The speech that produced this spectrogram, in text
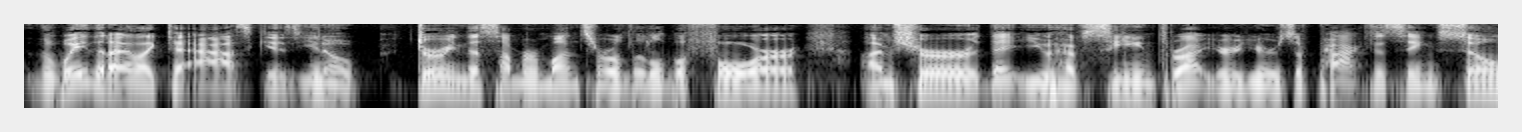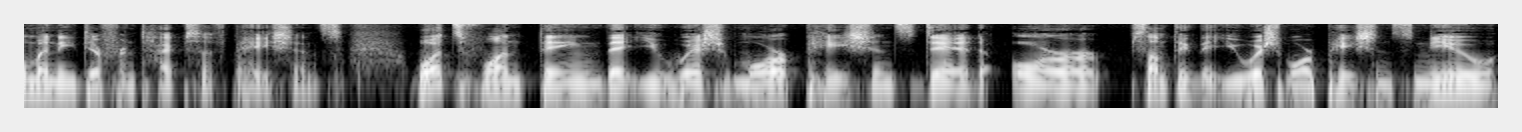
the way that I like to ask is, you know, during the summer months or a little before, I'm sure that you have seen throughout your years of practicing so many different types of patients. What's one thing that you wish more patients did or something that you wish more patients knew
